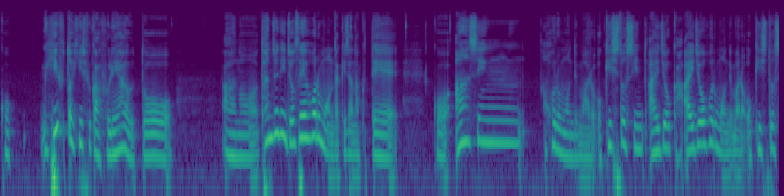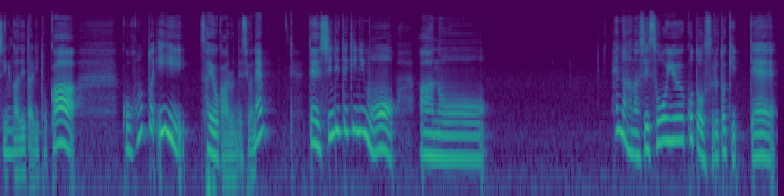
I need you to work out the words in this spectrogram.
こう皮膚と皮膚が触れ合うとあの単純に女性ホルモンだけじゃなくてこう安心ホルモンでもあるオキシトシン愛情か愛情ホルモンでもあるオキシトシンが出たりとかこう本当いい作用があるんですよね。で心理的にもあの変な話そういうことをする時って、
